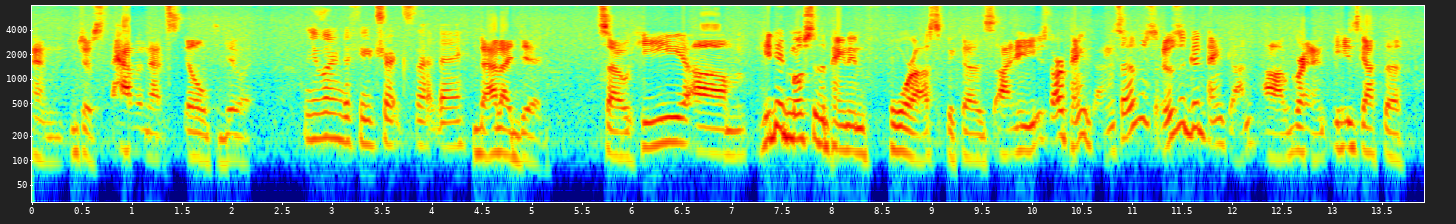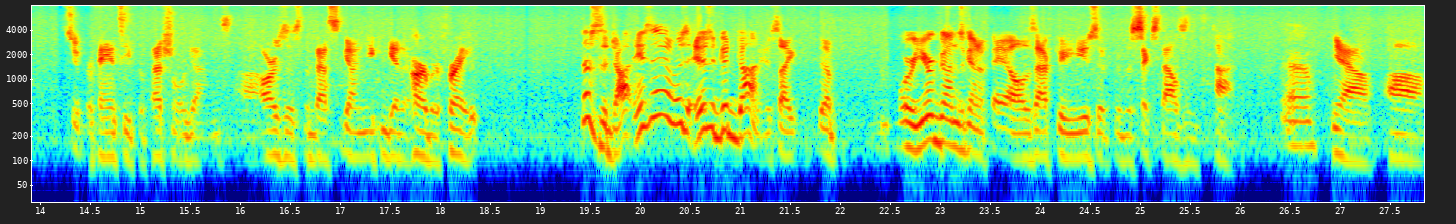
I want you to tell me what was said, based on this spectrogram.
and just having that skill to do it. You learned a few tricks that day. That I did. So he um, he did most of the painting for us because uh, he used our paint gun. So it was it was a good paint gun. Uh, granted, he's got the super fancy professional guns. Uh, ours is the best gun you can get at Harbor Freight. Does the job. He said it was it was a good gun. It's like the where your gun's gonna fail is after you use it for the six thousandth time. Oh. Yeah. Um,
